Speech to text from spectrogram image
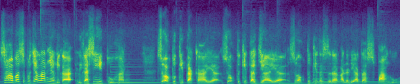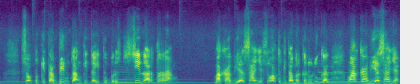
Sahabat seperjalanan yang dika dikasihi Tuhan. Sewaktu kita kaya, sewaktu kita jaya, sewaktu kita sedang ada di atas panggung, sewaktu kita bintang kita itu bersinar terang, maka biasanya sewaktu kita berkedudukan, maka biasanya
